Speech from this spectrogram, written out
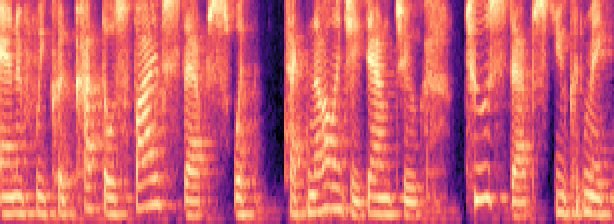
And if we could cut those five steps with technology down to two steps, you could make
